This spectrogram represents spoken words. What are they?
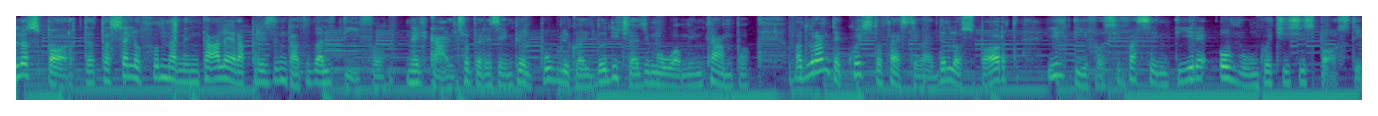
Nello sport, tassello fondamentale è rappresentato dal tifo. Nel calcio, per esempio, il pubblico è il dodicesimo uomo in campo, ma durante questo festival dello sport il tifo si fa sentire ovunque ci si sposti.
